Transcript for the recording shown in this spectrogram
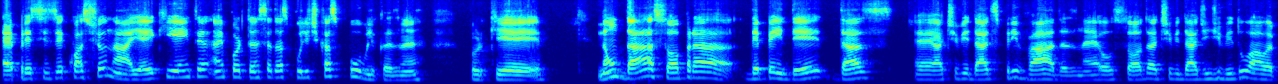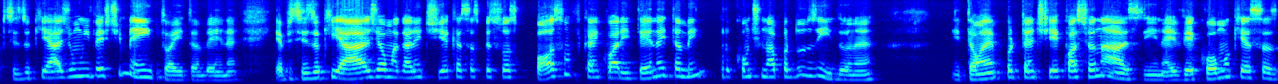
é preciso equacionar, e aí que entra a importância das políticas públicas, né, porque não dá só para depender das é, atividades privadas, né, ou só da atividade individual. É preciso que haja um investimento aí também, né? É preciso que haja uma garantia que essas pessoas possam ficar em quarentena e também continuar produzindo, né? Então é importante equacionar, assim, né, e ver como que essas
